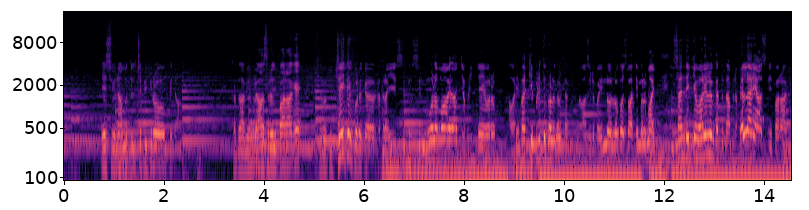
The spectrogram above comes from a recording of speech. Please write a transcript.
இயேசு நாமத்தில் செபிக்கிறோம் பிதா. கர்த்தாவே உங்களை ஆசீர்வதிப்பாராக. நமக்கு ஜெயத்தை கொடுக்க கர்த்தரா இயேசு கிறிஸ்துவின் மூலமாக தான் ஜெப ஜெயம் வரும். அவரை பற்றி பிடித்துக் கொள்ளுங்கள். கர்த்தர் ஆசிரியப்பா இன்னொரு லோகோ சுவாத்தி மூலமாய் சந்திக்க வரையிலும் கர்த்தர் நம்ம எல்லாரையும் ஆசீர்வதிப்பாராக.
